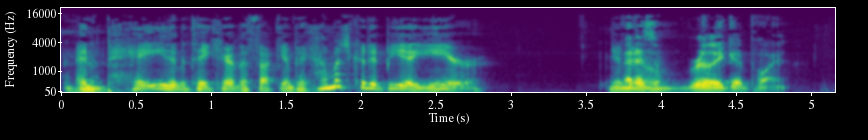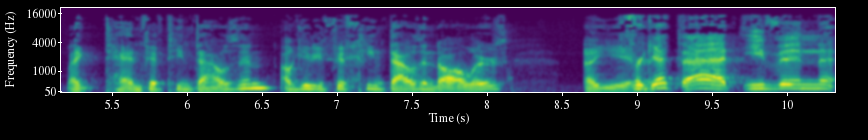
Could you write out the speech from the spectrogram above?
and mm-hmm. pay them to take care of the fucking pig. How much could it be a year? You know, That is a really good point. like ten, fifteen thousand. I'll give you fifteen thousand dollars a year. Forget that. Even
